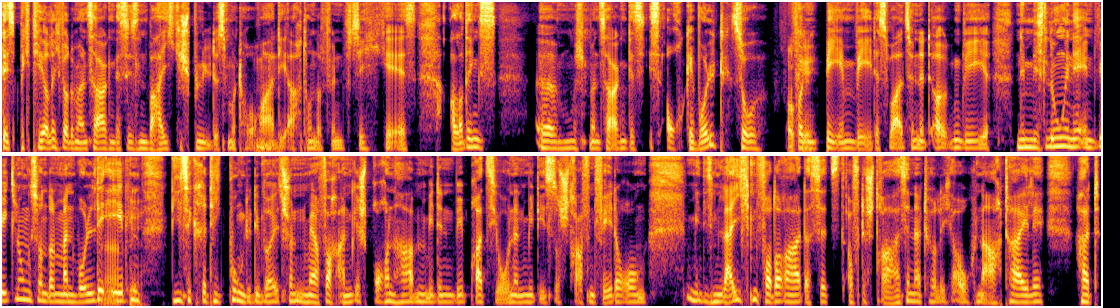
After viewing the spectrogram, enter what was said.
despektierlich würde man sagen, das ist ein weichgespültes Motorrad, mhm. die 850 GS. Allerdings äh, muss man sagen, das ist auch gewollt so okay. von BMW. Das war also nicht irgendwie eine misslungene Entwicklung, sondern man wollte ah, okay. eben diese Kritikpunkte, die wir jetzt schon mehrfach angesprochen haben, mit den Vibrationen, mit dieser straffen Federung, mit diesem leichten Vorderrad, das jetzt auf der Straße natürlich auch Nachteile hat,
